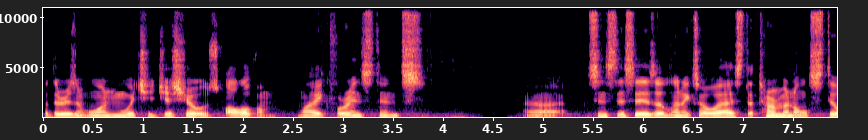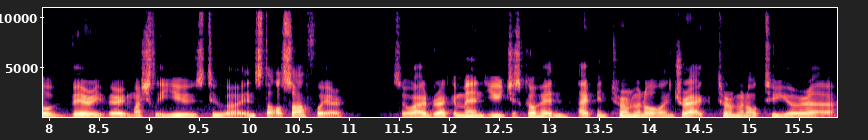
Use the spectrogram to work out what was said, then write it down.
but there isn't one which it just shows all of them. Like for instance, uh, since this is a Linux OS, the terminal is still very, very muchly used to uh, install software. So I would recommend you just go ahead and type in terminal and drag terminal to your, uh,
